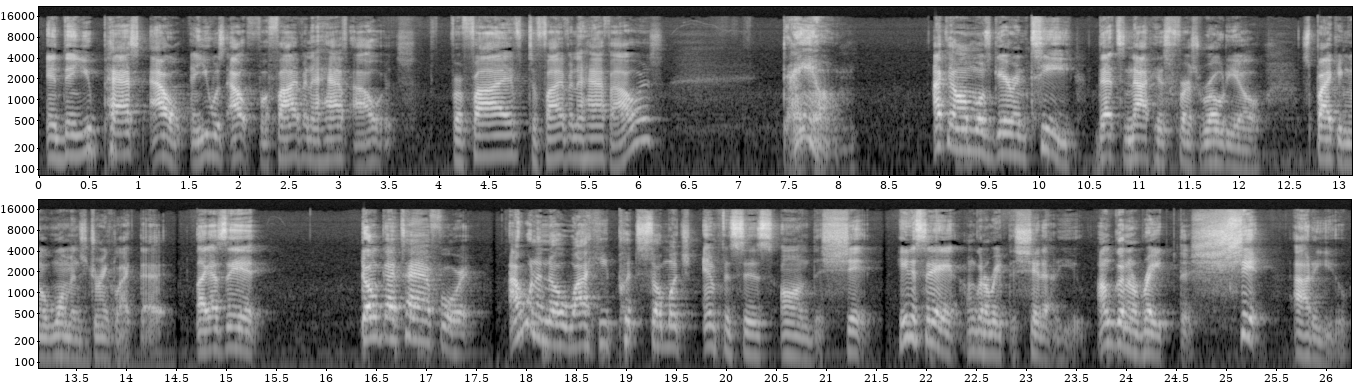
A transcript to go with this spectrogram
and then you passed out and you was out for five and a half hours. For five to five and a half hours? Damn. I can almost guarantee that's not his first rodeo, spiking a woman's drink like that. Like I said, don't got time for it. I want to know why he put so much emphasis on the shit. He just said, I'm going to rape the shit out of you. I'm going to rape the shit out of you.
